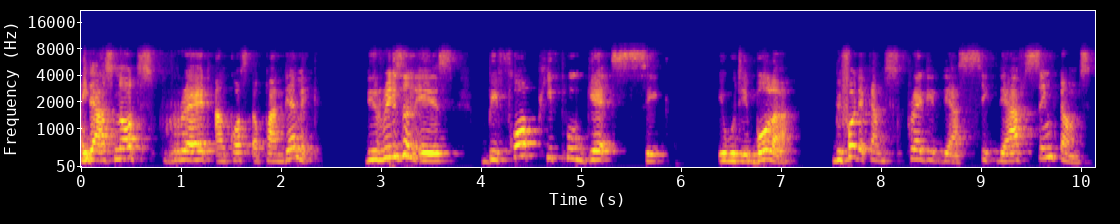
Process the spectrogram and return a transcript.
it has not spread and caused a pandemic. The reason is before people get sick with Ebola, before they can spread it, they are sick, they have symptoms.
